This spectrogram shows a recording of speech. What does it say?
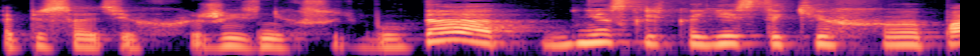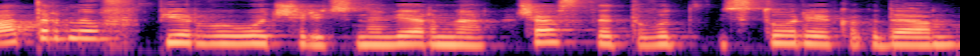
описать их жизнь, их судьбу? Да, несколько есть таких э, паттернов. В первую очередь, наверное, часто это вот история, когда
